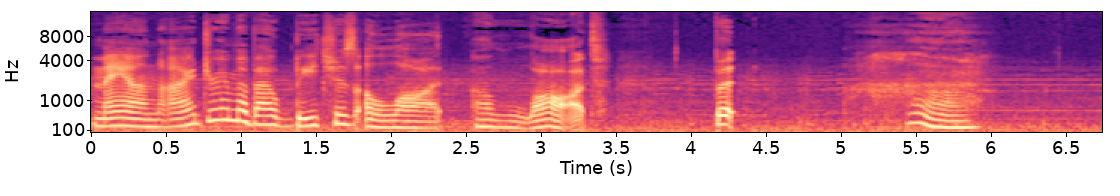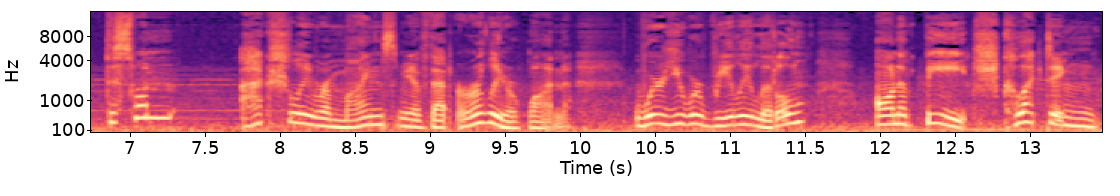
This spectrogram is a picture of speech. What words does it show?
Man, I dream about beaches a lot. A lot. But, huh. This one actually reminds me of that earlier one, where you were really little, on a beach collecting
